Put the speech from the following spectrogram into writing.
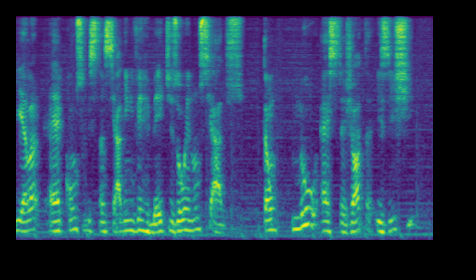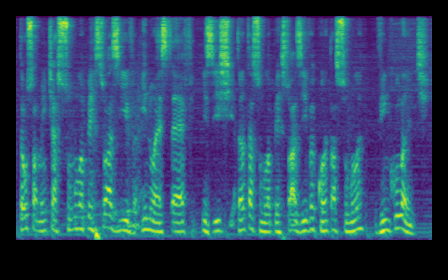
e ela é consubstanciada em verbetes ou enunciados. Então, no STJ existe tão somente a súmula persuasiva e no STF existe tanto a súmula persuasiva quanto a súmula vinculante,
